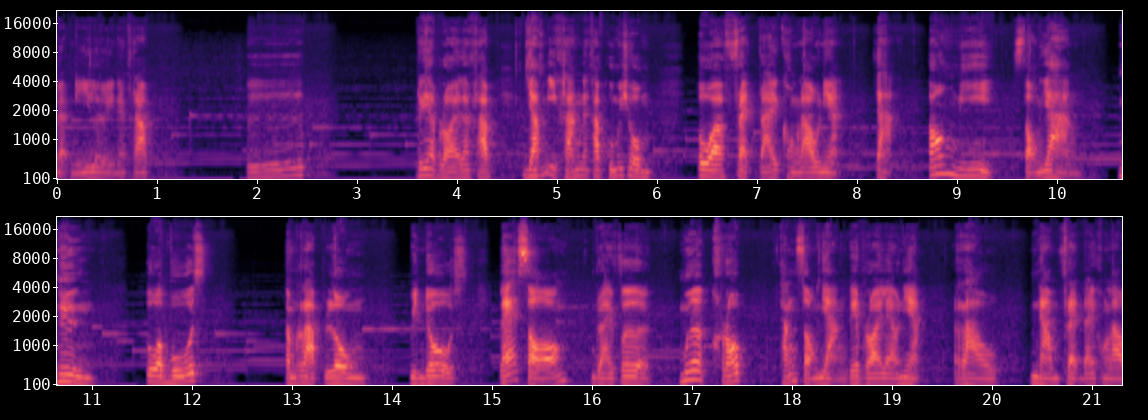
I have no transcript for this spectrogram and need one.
แบบนี้เลยนะครับปึ๊บเรียบร้อยแล้วครับ ย้ำอีกครั้งนะครับคุณผู้ชม ตัว flash drive ของเราเนี่ยจะต้องมี 2 อย่าง 1. ตัว boost สำหรับลง Windows และ 2. driver เมื่อครบทั้ง 2 อย่างเรียบร้อยแล้วเนี่ย เรานำ flash drive ของเรา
